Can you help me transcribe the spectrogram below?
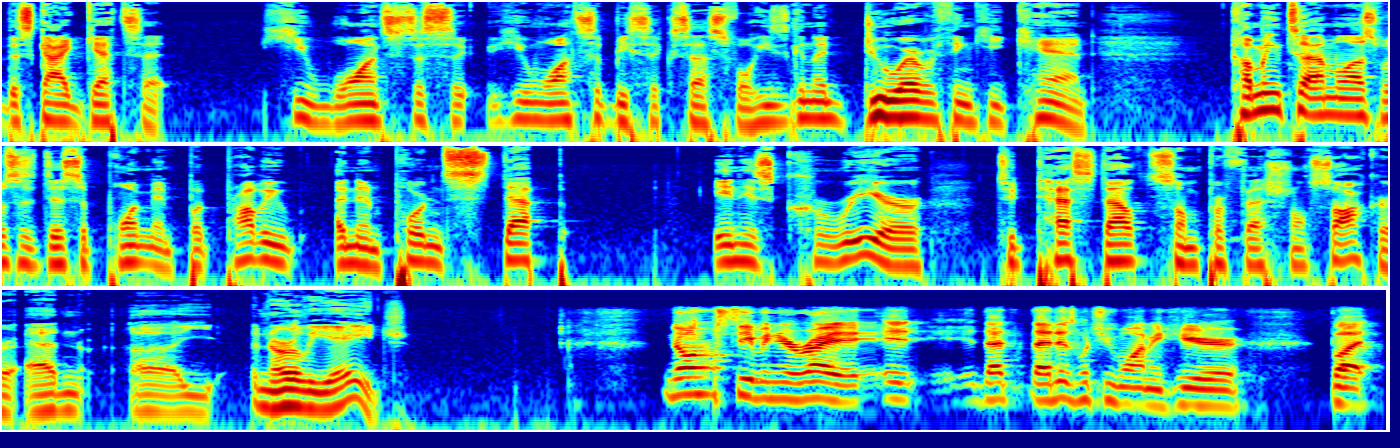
this guy gets it. He wants to. He wants to be successful. He's gonna do everything he can. Coming to MLS was a disappointment, but probably an important step in his career to test out some professional soccer at an, uh, an early age. No, Stephen, you're right. It, it, that that is what you want to hear, but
